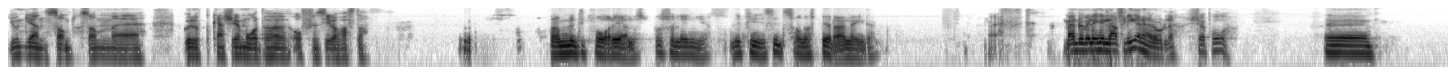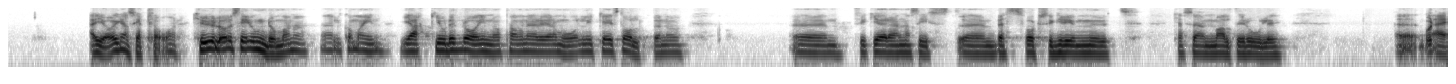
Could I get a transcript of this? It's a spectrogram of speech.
Jon Jönsson som eh, går upp och kanske gör mål på offensiva fasta. Han blir inte kvar i Elfsborg så länge. Det finns inte sådana spelare längre. Nej. Men du vill hylla fler här, Olle? Kör på. Uh, jag är ganska klar. Kul att se ungdomarna komma in. Jack gjorde ett bra inhopp, han var nära att göra mål, nickade i stolpen och uh, fick göra en assist. Uh, Bessfort ser grym ut. Kassem alltid rolig. Uh, och, nej,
